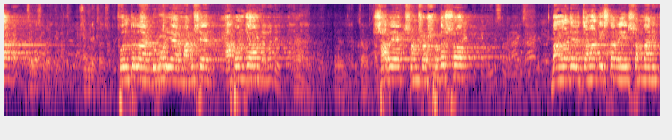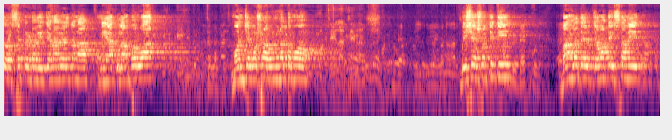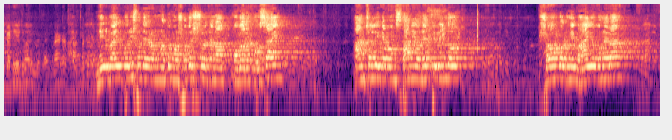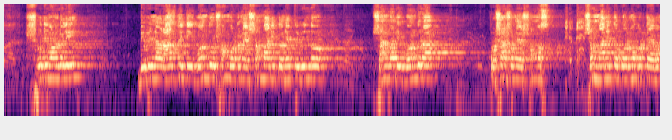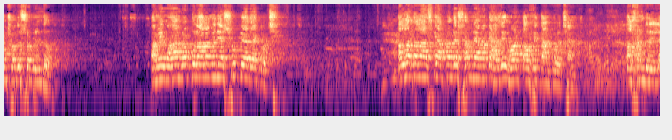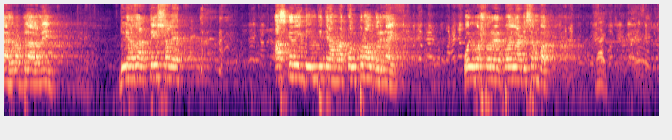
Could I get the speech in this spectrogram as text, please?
ফুলতলা ডুমুরিয়ার মানুষের আপনজন সাবেক সংসদ সদস্য, বাংলাদেশ জামাত ইসলামের সম্মানিত সেক্রেটারি জেনারেল জনাব মিয়া গুলাম পরওয়ার, মঞ্চে বসা অন্যতম বিশেষ অতিথি বাংলাদেশ জামাতে ইসলামের নির্বাহী পরিষদের অন্যতম সদস্য জনাব মোবারক হোসাইন, আঞ্চলিক এবং স্থানীয় নেতৃবৃন্দ সহকর্মী ভাই ও বোনেরা সুদীমণ্ডলী বিভিন্ন রাজনৈতিক বন্ধু সংগঠনের সম্মানিত নেতৃবৃন্দ, সাংবাদিক বন্ধুরা, প্রশাসনের সম্মানিত কর্মকর্তা এবং সদস্যবৃন্দ, আমি মহান রব্বুল আলমিনের শুক্রিয়া আদায় করছি। আল্লাহ তালা আজকে আপনাদের সামনে আমাকে হাজির হওয়ার তৌফিক দান করেছেন। আলহামদুলিল্লাহ রব্বুল আলমিন। দুই সালের আজকের এই দিনটিতে আমরা কল্পনাও করি নাই। ওই বছরের পয়লা ডিসেম্বর।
